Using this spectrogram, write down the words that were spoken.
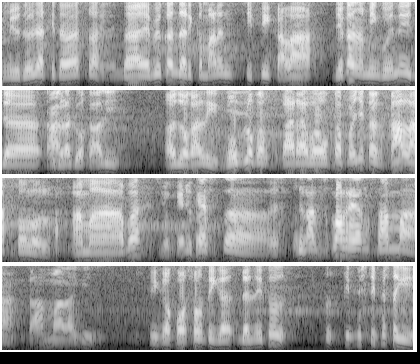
MU dulu dah kita bahas lah. Nah, MU kan dari kemarin City kalah. Dia kan minggu ini udah Kalah dua kali. Oh, dua kali. Goblok Carabao Cup aja kagak kalah tolol. Sama apa? Newcastle. Newcastle Newcastle. dengan skor yang sama Sama lagi. 3-0 3 dan itu tipis-tipis lagi.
